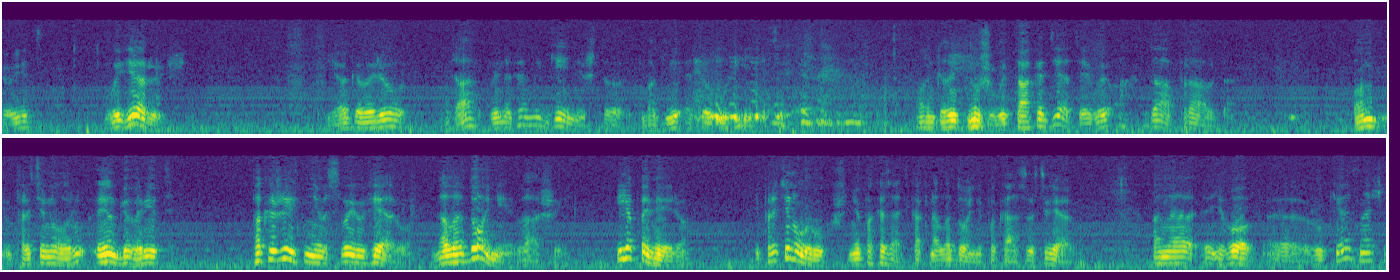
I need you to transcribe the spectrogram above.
Говорит, вы верующий? Я говорю, да, вы, наверное, гений, что могли это увидеть. Он говорит, ну же, вы так одеты. Я говорю, ах, да, правда. Он протянул руку, и он говорит, покажите мне свою веру на ладони вашей, и я поверю. И протянул руку, чтобы мне показать, как на ладони показывать веру а на его э, руке, значит,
